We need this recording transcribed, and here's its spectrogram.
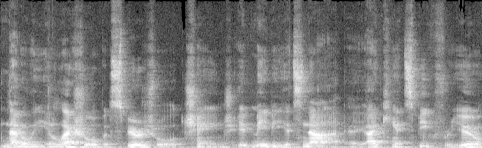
not only intellectual but spiritual change. It maybe it's not. I, I can't speak for you.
